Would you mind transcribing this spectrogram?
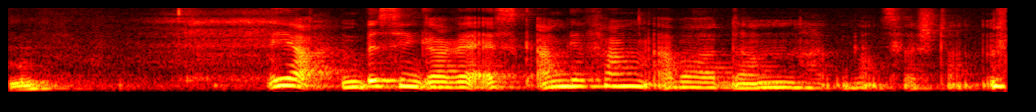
Ne? Ja, ein bisschen Gaga-esk angefangen, aber dann hat man es verstanden.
